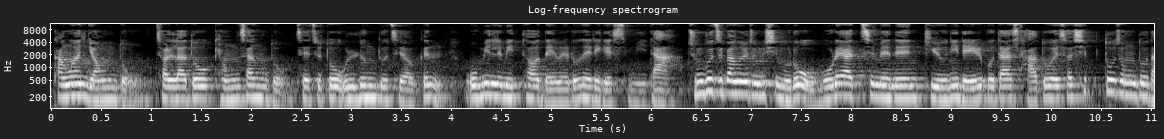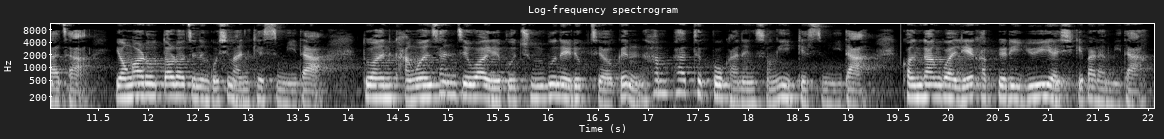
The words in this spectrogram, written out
강원 영동, 전라도 경상도, 제주도 울릉도 지역은 5mm 내외로 내리겠습니다. 중부지방을 중심으로 모레 아침에는 기온이 내일보다 4도에서 10도 정도 낮아 영하로 떨어지는 곳이 많겠습니다. 또한 강원 산지와 일부 중부 내륙 지역은 한파특보 가능성이 있겠습니다. 건강관리에 각별히 유의하시기 바랍니다.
